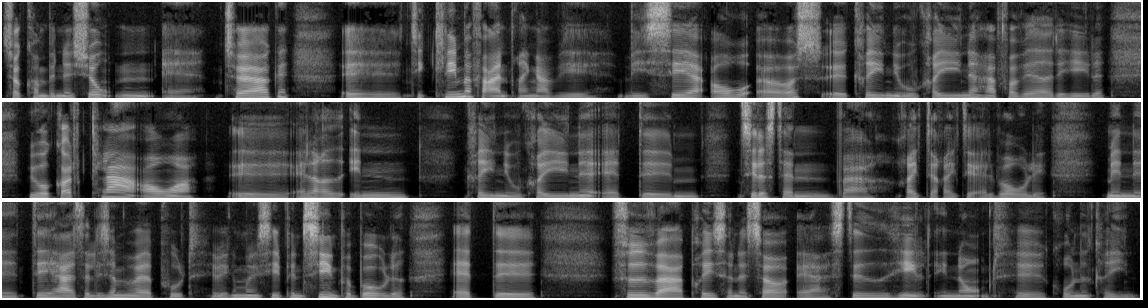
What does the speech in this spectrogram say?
Så kombinationen af tørke, øh, de klimaforandringer, vi, vi ser, og, og også øh, krigen i Ukraine har forværret det hele. Vi var godt klar over øh, allerede inden krigen i Ukraine, at øh, tilstanden var rigtig, rigtig alvorlig. Men øh, det har altså ligesom været put, jeg ved ikke, om man kan sige, benzin på bålet, at øh, fødevarepriserne så er steget helt enormt øh, grundet krigen.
